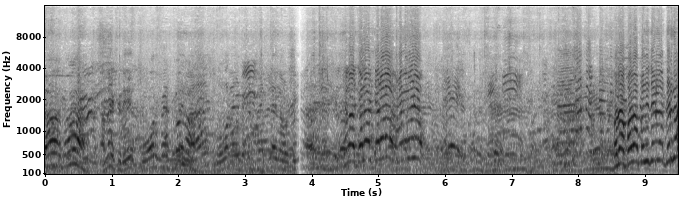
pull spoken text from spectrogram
అన్న ఇక్కడ ఫోర్ పెట్టలేదు ఫోర్ పెట్టలేదు పద పద పది జరుగు జరుగు.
